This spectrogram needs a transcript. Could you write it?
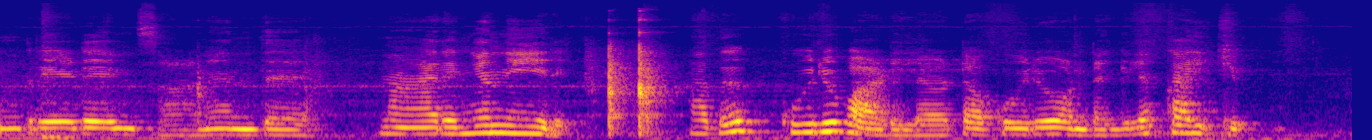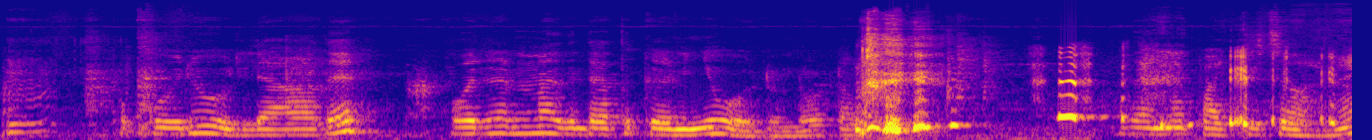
ഇൻഗ്രീഡിയൻസ് ആണ് എന്ത്? നാരങ്ങ നീര്. അത് കുരു പാടില്ല കേട്ടോ. കുരു ഉണ്ടെങ്കിൽ കഴിക്കും. അപ്പോൾ കുരു ഇല്ലാതെ ഒരെണ്ണം ഇതിന്റെ അകത്ത് കെണിഞ്ഞു പോയിട്ടുണ്ട് കേട്ടോ. അതെന്നെ പറ്റിച്ചതാണ്.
